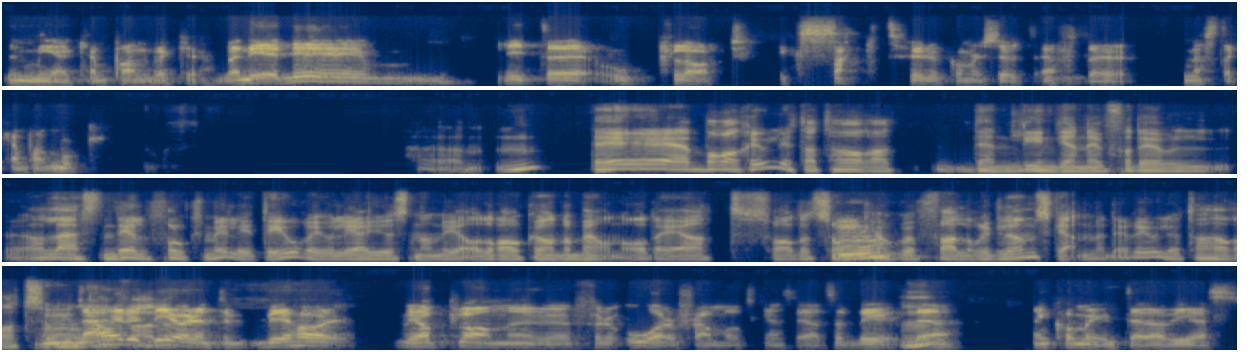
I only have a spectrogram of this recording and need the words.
mer kampanjböcker. Men det, det, är lite oklart exakt hur det kommer att se ut efter nästa kampanjbok. Mm. Det är bara roligt att höra den linjen, för det är väl, jag har läst en del folk som är lite oroliga just när ni gör Drakar och Demoner det är att Svärdet som mm. kanske faller i glömskan, men det är roligt att höra att så mm, Nej, det, det gör det inte. Vi har, vi har planer för år framåt kan jag säga, så det, mm. det, den kommer inte överges.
